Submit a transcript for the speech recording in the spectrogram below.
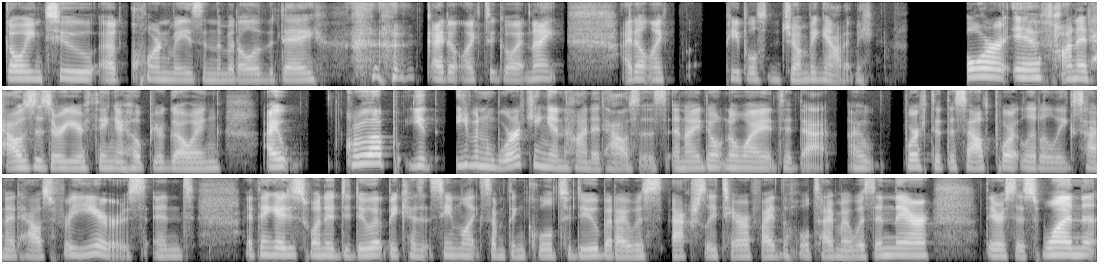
going to a corn maze in the middle of the day. I don't like to go at night. I don't like people jumping out at me. Or if haunted houses are your thing, I hope you're going. I grew up even working in haunted houses, and I don't know why I did that. I worked at the Southport Little League's haunted house for years, and I think I just wanted to do it because it seemed like something cool to do, but I was actually terrified the whole time I was in there. There's this one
